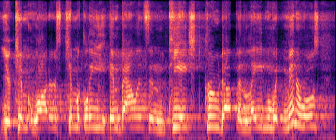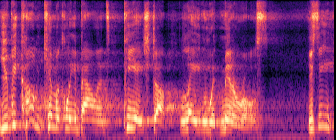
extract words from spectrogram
Your chem water's chemically imbalanced and pH screwed up and laden with minerals, you become chemically balanced, pH'd up, laden with minerals. You see,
